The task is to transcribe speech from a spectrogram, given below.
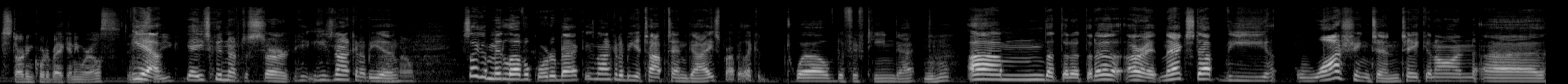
starting quarterback anywhere else in yeah, this league? yeah, he's good enough to start. He, he's not going to be I a. don't know. He's like a mid-level quarterback. He's not going to be a top ten guy. He's probably like a twelve to fifteen guy. Um. Da, da, da, da, da. All right. Next up, the Washington taking on uh,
